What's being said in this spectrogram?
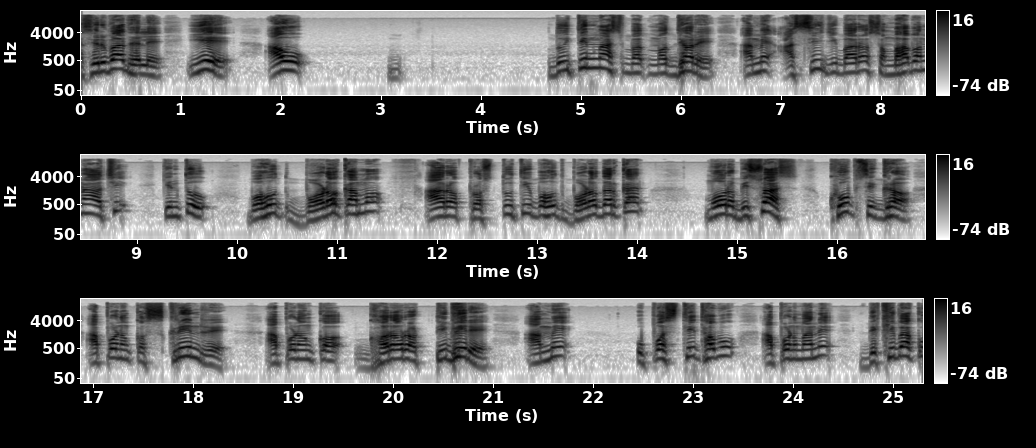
ଆଶୀର୍ବାଦ ହେଲେ ଇଏ ଆଉ ଦୁଇ ତିନି ମାସ ମଧ୍ୟରେ ଆମେ ଆସିଯିବାର ସମ୍ଭାବନା ଅଛି। କିନ୍ତୁ ବହୁତ ବଡ଼ କାମ ଆର ପ୍ରସ୍ତୁତି ବହୁତ ବଡ଼ ଦରକାର। ମୋର ବିଶ୍ୱାସ ଖୁବ୍ ଶୀଘ୍ର ଆପଣଙ୍କ ସ୍କ୍ରିନ୍ରେ ଆପଣଙ୍କ ଘରର ଟିଭିରେ ଆମେ ଉପସ୍ଥିତ ହେବୁ। ଆପଣମାନେ ଦେଖିବାକୁ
